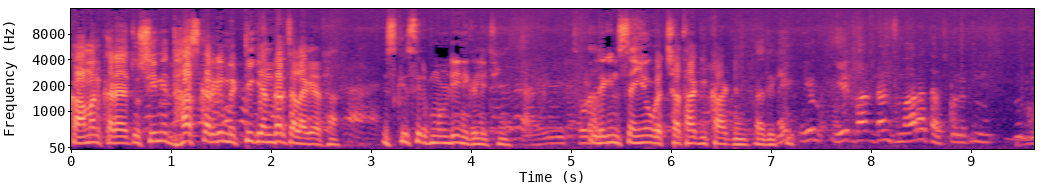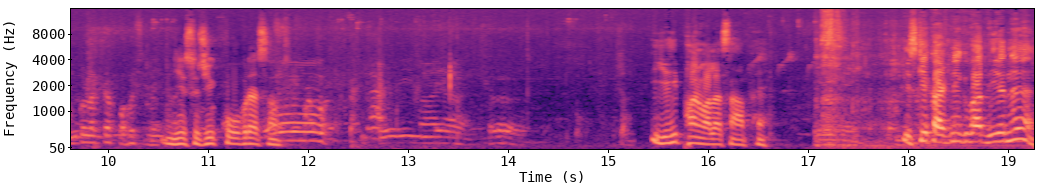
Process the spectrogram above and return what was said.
कामन कराया तो उसी में धस करके मिट्टी के अंदर चला गया था। इसकी सिर्फ़ मुंडी निकली थी। लेकिन संयोग अच्छा था कि काट नहीं पाया देखिए। एक बार डंस मारा था उसको लेकिन हमको लगता पहुँच गया। ये सोचिए कोबरा सांप। यही फन वाला सांप है। इसके काटने के बाद ये ना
